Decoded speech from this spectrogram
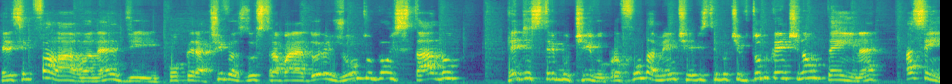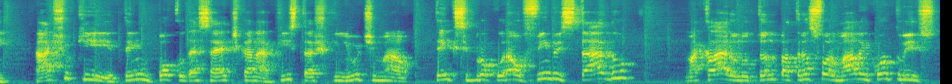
ele sempre falava né, de cooperativas dos trabalhadores junto do Estado redistributivo, profundamente redistributivo, tudo que a gente não tem, né? Assim, acho que tem um pouco dessa ética anarquista, acho que em última tem que se procurar o fim do Estado, mas claro, lutando para transformá-lo enquanto isso.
